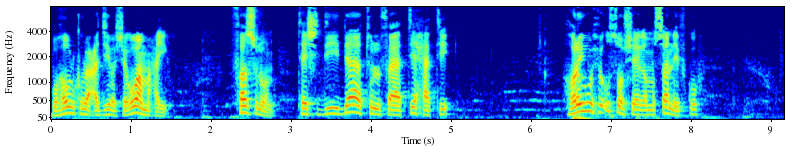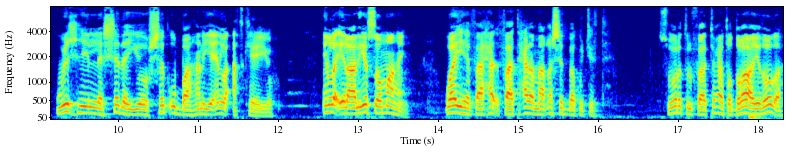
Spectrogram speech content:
buu howl kaloo cajiiba sheego waa maxay faslun tashdiidaatu lfaatixati horay wuxuu u soo sheegay musanifku wixii la shadayo shad u baahanaya in la adkeeyo in la ilaaliyo soo ma ahayn. Waayahay faatixada maaqa shad baa ku jirta. Suuratulfaatixa toddoba ayadood ah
